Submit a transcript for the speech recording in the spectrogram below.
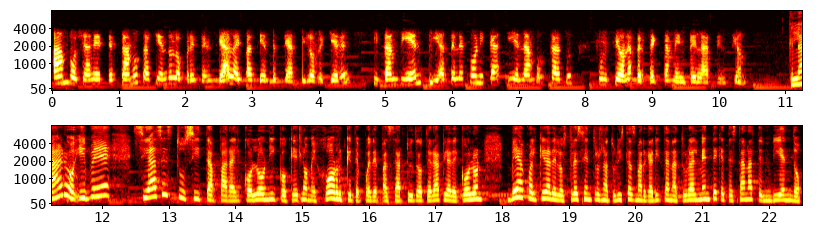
ambos, Janet, estamos haciéndolo presencial. Hay pacientes que así lo requieren y también vía telefónica y en ambos casos funciona perfectamente la atención. Claro, y ve, si haces tu cita para el colónico, que es lo mejor que te puede pasar, tu hidroterapia de colon, ve a cualquiera de los tres centros naturistas Margarita naturalmente que te están atendiendo.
